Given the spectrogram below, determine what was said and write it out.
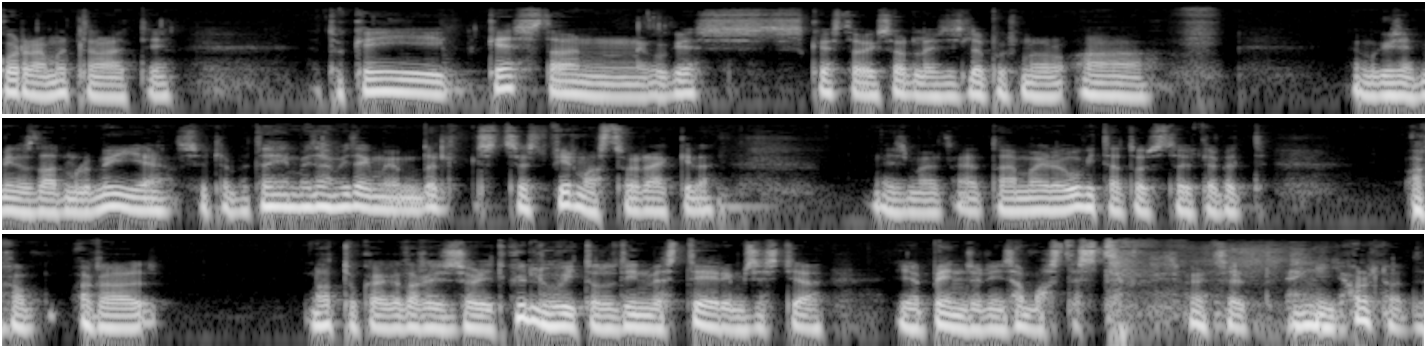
korra mõtlen alati, et okei okay,, kes ta on nagu, kes, kes ta võiks olla ja siis lõpuks ma, aa. ja ma küsin, et mida sa tahad mulle müüa, siis ütleb, et ei, ma ei taha midagi müüa, ma tahan lihtsalt sellest firmast sulle rääkida. ja siis ma ütlen, et aa, ma ei ole huvitatud, siis ta ütleb, et aga, aga natuke aega tagasi sa olid küll huvitatud investeerimisest ja, ja pensionisammastest. siis ma ütlesin, et ei olnud.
